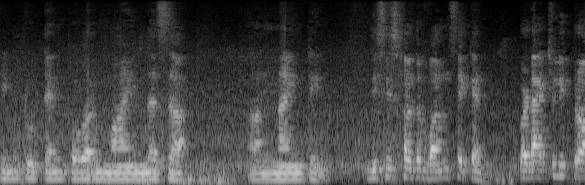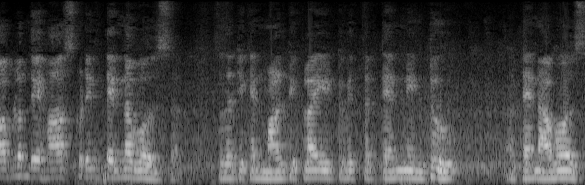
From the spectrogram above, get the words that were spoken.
into 10 power minus uh, uh, 19 this is for the one second but actually problem they asked in 10 hours so that you can multiply it with the 10 into uh, 10 hours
